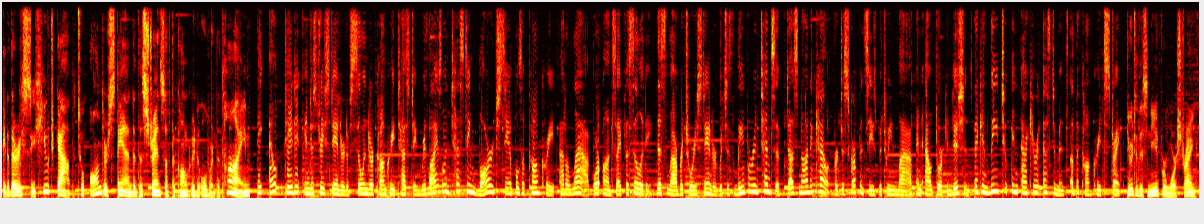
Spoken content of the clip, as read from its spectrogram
There is a huge gap to understand the strengths of the concrete over the time. The outdated industry standard of cylinder concrete testing relies on testing large samples of concrete at a lab or on-site facility. This laboratory standard, which is labor intensive, does not account for discrepancies between lab and outdoor conditions that can lead to inaccurate estimates of the concrete strength. Due to this need for more strength,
